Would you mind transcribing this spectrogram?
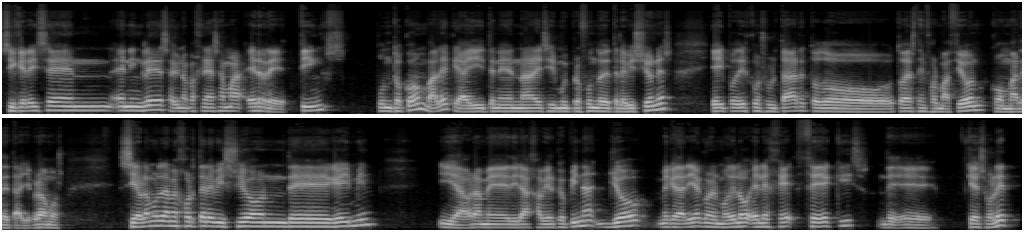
Si queréis en, en inglés, hay una página que se llama rthings.com, ¿vale? Que ahí tienen análisis muy profundo de televisiones y ahí podéis consultar todo, toda esta información con más detalle. Pero vamos, si hablamos de la mejor televisión de gaming, y ahora me dirá Javier qué opina, yo me quedaría con el modelo LG CX de que es OLED.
